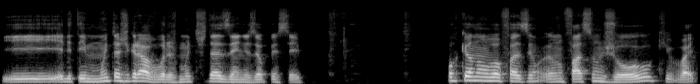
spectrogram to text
e ele tem muitas gravuras, muitos desenhos. Eu pensei, porque eu não vou fazer, eu não faço um jogo que vai,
